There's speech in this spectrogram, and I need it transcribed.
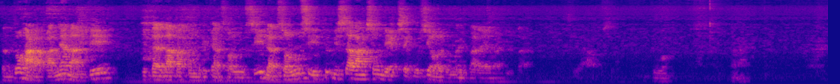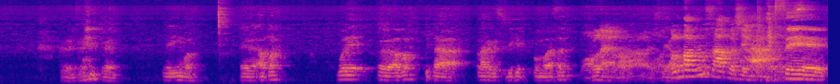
tentu harapannya nanti kita dapat memberikan solusi dan solusi itu bisa langsung dieksekusi oleh pemerintah daerah kita. Nah. Keren, keren, keren. Ya ini bang, eh, apa boleh eh, apa kita lari sedikit pembahasan? Boleh Ah. Kalau Bang Rus apa sih? Asik.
